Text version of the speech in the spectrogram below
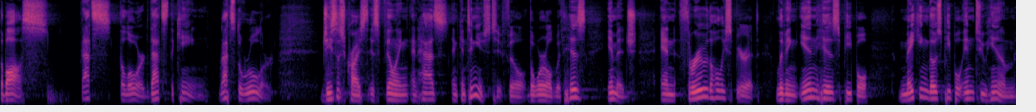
the boss, that's the Lord, that's the king, that's the ruler. Jesus Christ is filling and has and continues to fill the world with his image. And through the Holy Spirit living in his people, making those people into him,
